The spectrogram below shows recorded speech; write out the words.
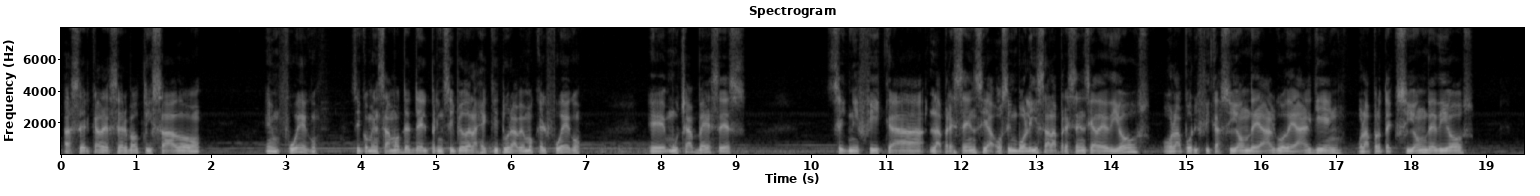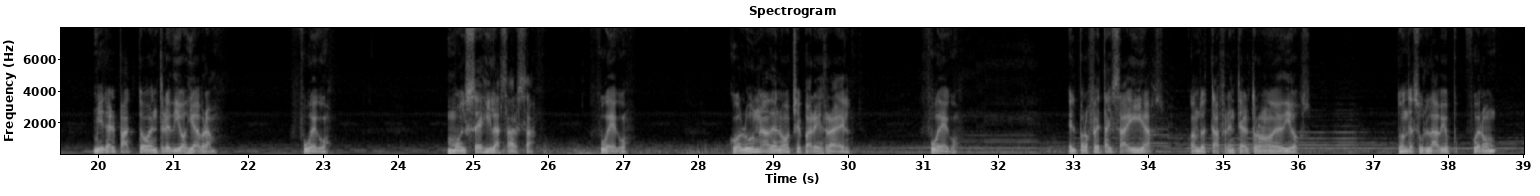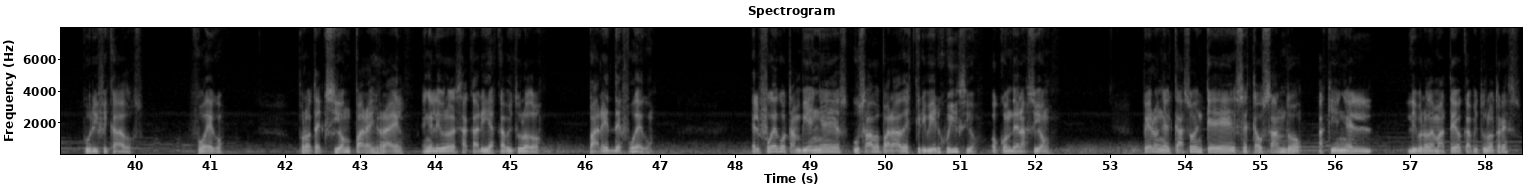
acerca de ser bautizado en fuego, si comenzamos desde el principio de las escrituras, vemos que el fuego eh, muchas veces significa la presencia o simboliza la presencia de Dios o la purificación de algo, de alguien o la protección de Dios. Mira el pacto entre Dios y Abraham. Fuego. Moisés y la zarza. Fuego. Columna de noche para Israel. Fuego. El profeta Isaías cuando está frente al trono de Dios, donde sus labios fueron purificados. Fuego. Protección para Israel en el libro de Zacarías capítulo 2. Pared de fuego. El fuego también es usado para describir juicio o condenación. Pero en el caso en que se está usando aquí en el libro de Mateo capítulo 3,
